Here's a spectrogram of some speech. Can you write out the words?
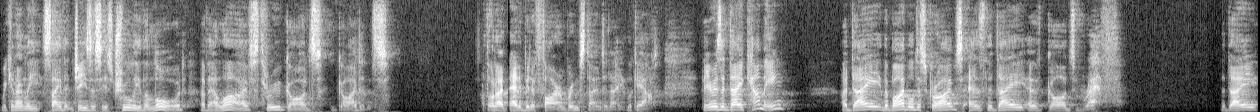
We can only say that Jesus is truly the Lord of our lives through God's guidance. I thought I'd add a bit of fire and brimstone today. Look out. There is a day coming a day the Bible describes as the day of God's wrath. the day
